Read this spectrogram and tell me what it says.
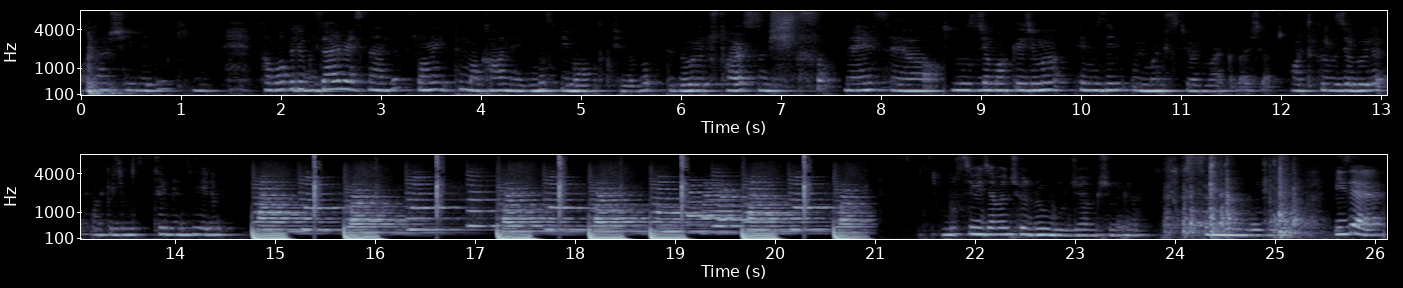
O kadar şey yedim ki. Sabah bir de güzel beslendim. Sonra gittim makarna yedim. Nasıl bir mantık şimdi bu? De böyle tutarsız bir şeyse. Neyse ya. Şimdi hızlıca makyajımı temizleyip uyumak istiyorum arkadaşlar. Artık hızlıca böyle makyajımızı temizleyelim. Bu sivilcemin çözümü bulacağım şimdi. Çok sinirim bozuldu. Bir de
